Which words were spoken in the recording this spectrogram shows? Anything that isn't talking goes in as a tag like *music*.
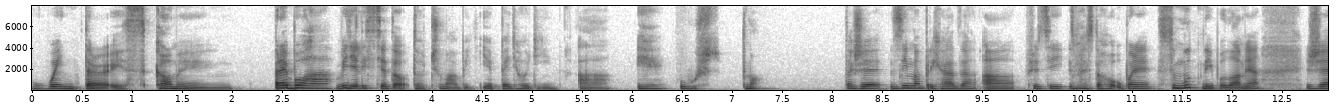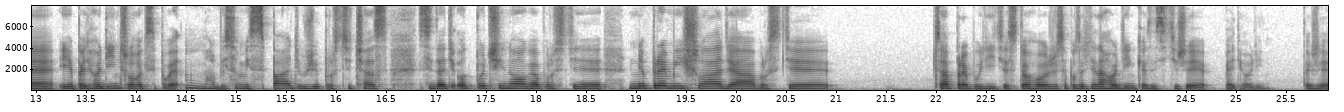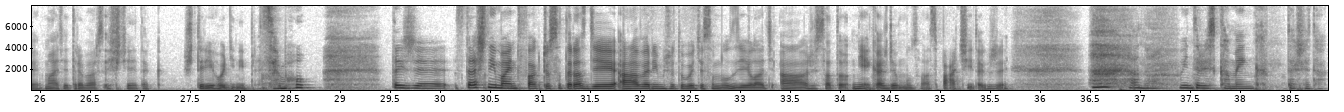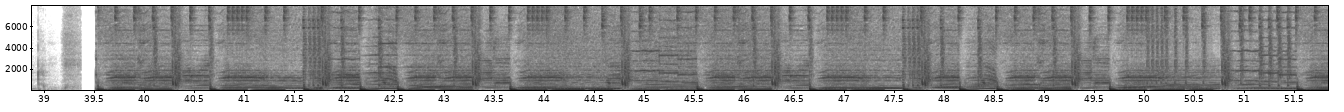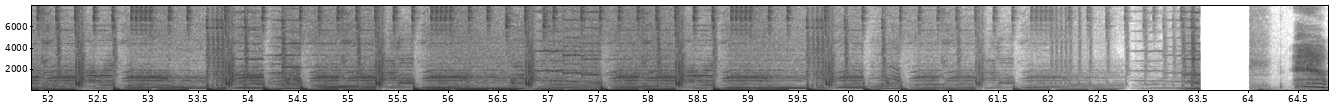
Winter is coming. Preboha, videli ste to? To, čo má byť, je 5 hodín a je už tma. Takže zima prichádza a všetci sme z toho úplne smutní podľa mňa, že je 5 hodín, človek si povie, mm, mal by som ísť spať, už je proste čas si dať odpočinok a proste nepremýšľať a proste sa prebudíte z toho, že sa pozrite na hodinke a zistíte, že je 5 hodín. Takže máte treba ešte tak 4 hodiny pred sebou. Takže strašný mindfuck, čo sa teraz deje a verím, že to budete so mnou zdieľať a že sa to nie každému z vás páči. Takže *sighs* áno, winter is coming, takže tak.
